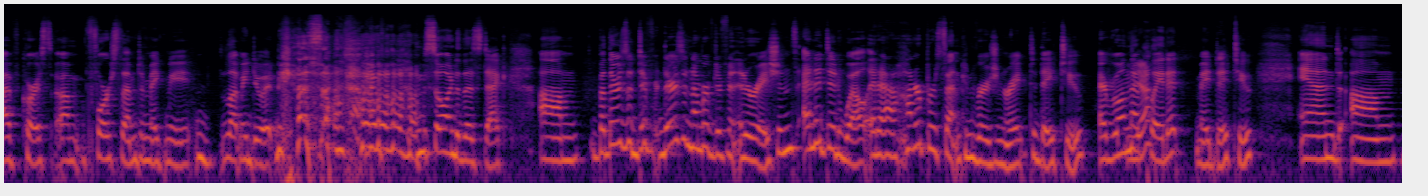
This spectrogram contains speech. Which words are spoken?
I of course um, forced them to make me let me do it because I'm, I'm so into this deck. Um, but there's a different there's a number of different iterations, and it did well. It had a hundred percent conversion rate to day two. Everyone that Yeah. played it made day two, and um,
